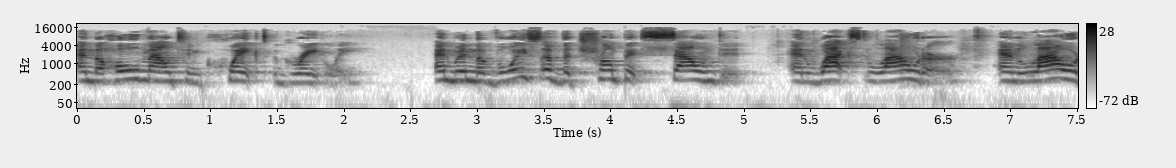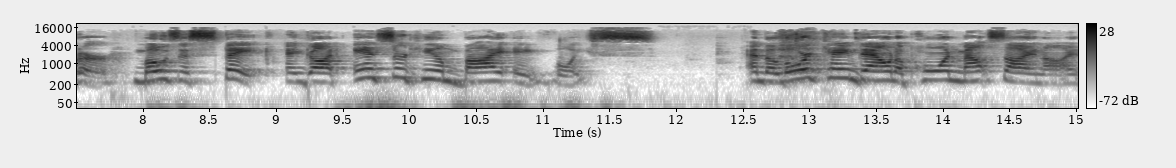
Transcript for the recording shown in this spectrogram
and the whole mountain quaked greatly. And when the voice of the trumpet sounded, and waxed louder and louder, Moses spake, and God answered him by a voice. And the Lord came down upon Mount Sinai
